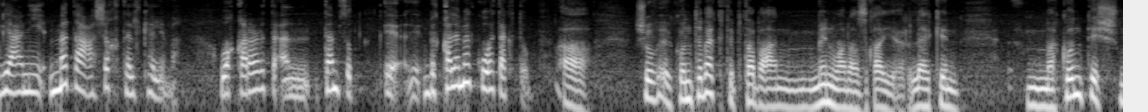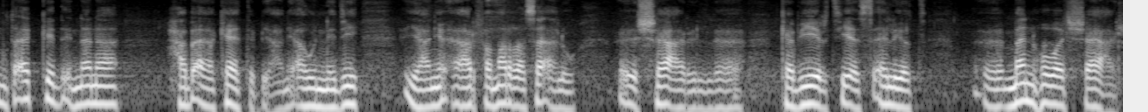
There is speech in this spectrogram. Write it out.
يعني متى عشقت الكلمة وقررت أن تمسك بقلمك وتكتب؟ آه. شوف كنت بكتب طبعا من وأنا صغير لكن ما كنتش متأكد إن أنا هبقى كاتب يعني أو إن دي يعني عارفة مرة سألوا الشاعر الكبير تي اس اليوت آه، من هو الشاعر؟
